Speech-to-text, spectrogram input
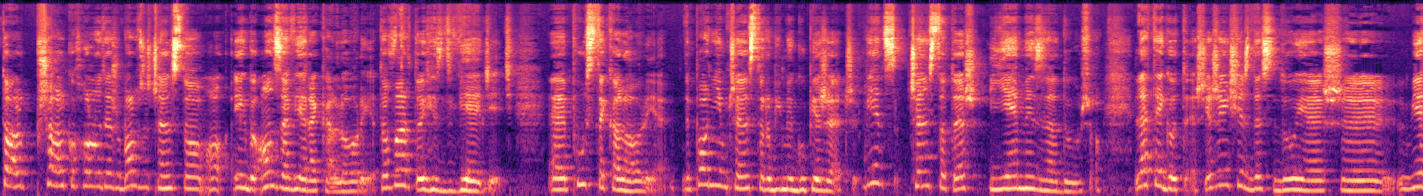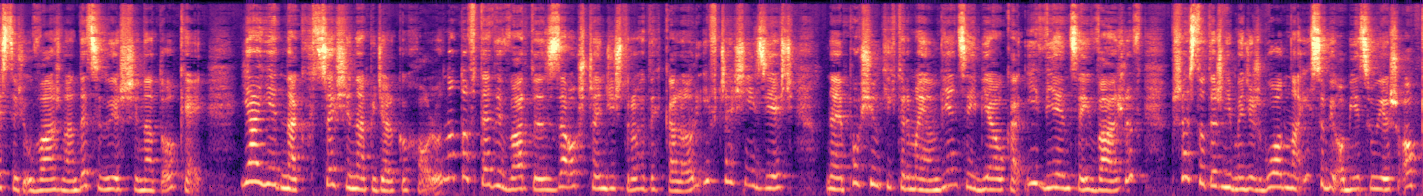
to przy alkoholu też bardzo często jakby on zawiera kalorie. To warto jest wiedzieć puste kalorie. Po nim często robimy głupie rzeczy, więc często też jemy za dużo. Dlatego też, jeżeli się zdecydujesz, y, jesteś uważna, decydujesz się na to, ok, ja jednak chcę się napić alkoholu, no to wtedy warto jest zaoszczędzić trochę tych kalorii i wcześniej zjeść e, posiłki, które mają więcej białka i więcej warzyw, przez to też nie będziesz głodna i sobie obiecujesz, ok,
